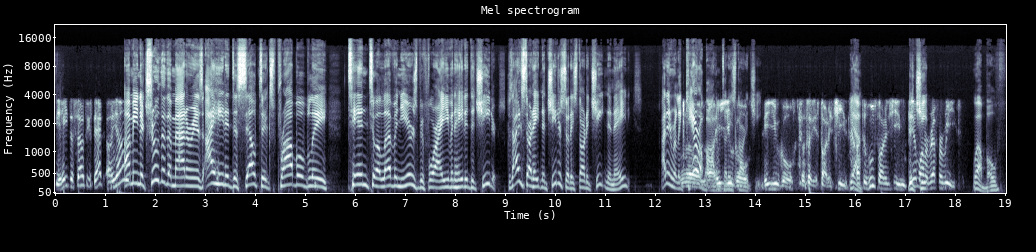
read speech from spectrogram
you hate the Celtics that uh, young? I mean, the truth of the matter is, I hated the Celtics probably ten to eleven years before I even hated the cheaters. Because I didn't start hating the cheaters so they started cheating in the eighties. I didn't really care Oh, about here until they started cheating. Here you go. Until they started cheating. Yeah. Until who started cheating? The Them or the referees? Well, both.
